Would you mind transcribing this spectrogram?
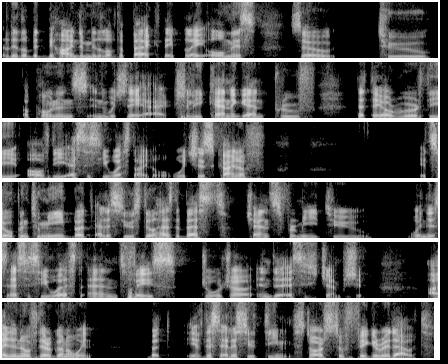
a little bit behind the middle of the pack. They play Ole Miss, so two opponents in which they actually can again prove that they are worthy of the SEC West title, which is kind of it's open to me, but LSU still has the best chance for me to win this SEC West and face Georgia in the SEC championship. I don't know if they're going to win, but if this LSU team starts to figure it out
